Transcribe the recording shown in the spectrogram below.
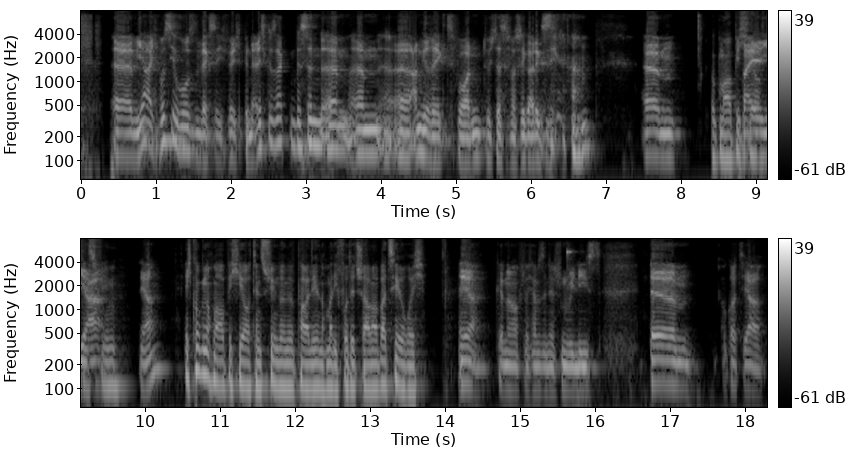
ähm, ja, ich muss die Hosen wechseln. Ich, ich bin ehrlich gesagt ein bisschen ähm, ähm, äh, angeregt worden durch das, was wir gerade gesehen haben. Ähm, Guck mal, ob ich weil hier auf den ja, Stream. ja, Ich gucke noch mal, ob ich hier auf den Stream, wenn wir parallel noch mal die Footage haben, aber erzähl ruhig. ja, genau, vielleicht haben sie ihn ja schon released. Ähm, oh Gott, ja,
